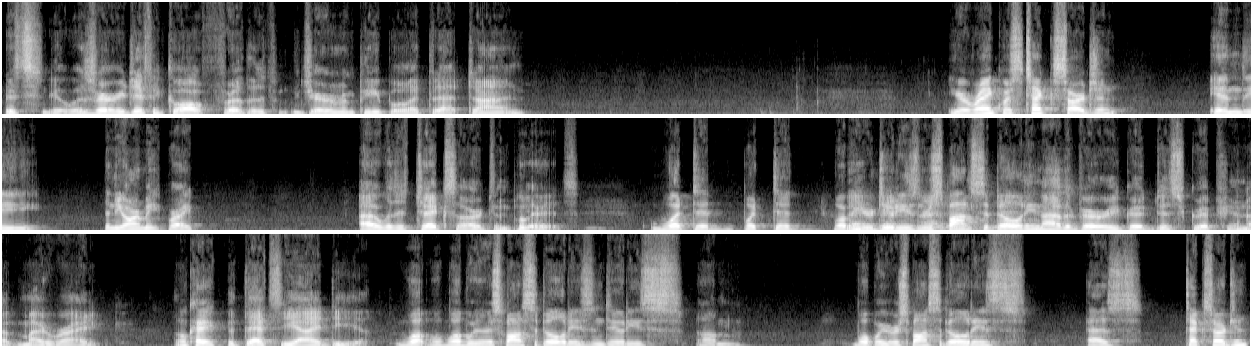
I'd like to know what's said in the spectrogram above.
It's, it was very difficult for the German people at that time Your rank was tech sergeant in the in the army, right? I was a tech sergeant. Yes. What did what did what were your duties and responsibilities? Not a very good description of my rank, Okay. but that's the idea. What what were your responsibilities and duties? Um, what were your responsibilities as tech sergeant?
